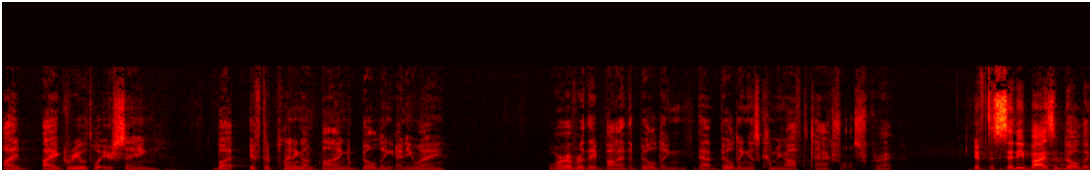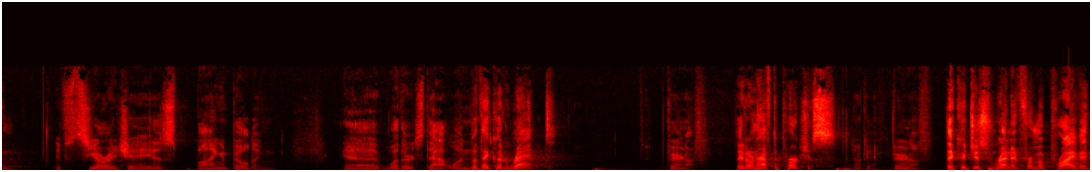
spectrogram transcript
I I agree with what you're saying, but if they're planning on buying a building anyway, wherever they buy the building, that building is coming off the tax rolls, correct? If the city buys a building, If CRHA is buying a building, uh, whether it's that one, but they could rent, fair enough. they don't have to purchase. Okay, fair enough. They could just rent it from a private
